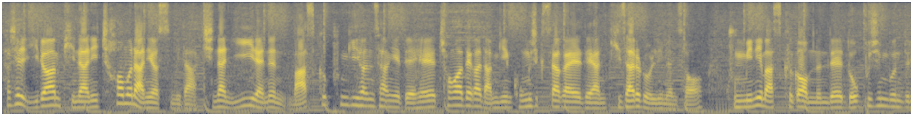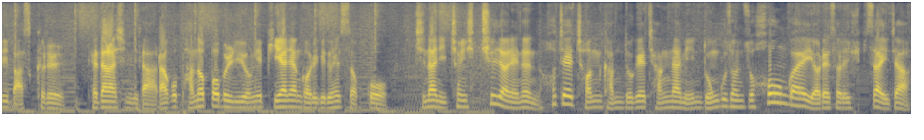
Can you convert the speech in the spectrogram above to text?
사실 이러한 비난이 처음은 아니었습니다. 지난 2일에는 마스크 품귀 현상에 대해 청와대가 남긴 공식 사과에 대한 기사를 올리면서 국민이 마스크가 없는데 높으신 분들이 마스크를 대단하십니다 라고 반어법을 이용해 비아냥거리기도 했었고 지난 2017년에는 허재 전 감독의 장남인 농구선수 허웅과의 열애설에 휩싸이자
